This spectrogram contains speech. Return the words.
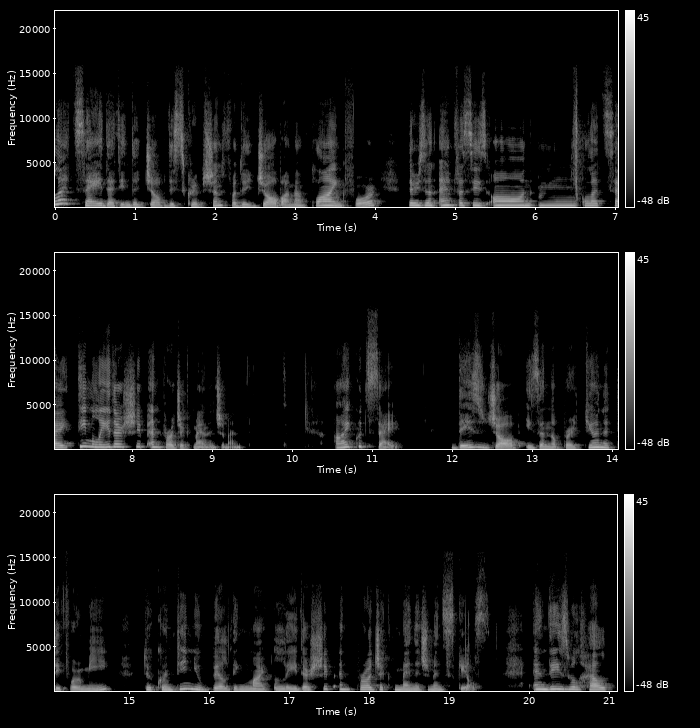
Let's say that in the job description for the job I'm applying for, there's an emphasis on, um, let's say, team leadership and project management. I could say, this job is an opportunity for me to continue building my leadership and project management skills, and these will help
